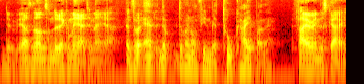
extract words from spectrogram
Det är alltså någon som du rekommenderar till mig, ja. Det var, en, det, det var någon film jag tog hypade. Fire in the Sky.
